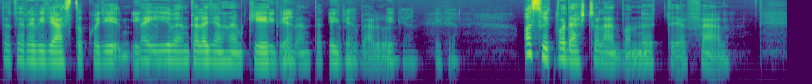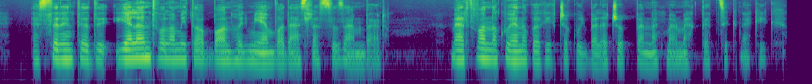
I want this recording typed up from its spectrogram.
Tehát erre vigyáztok, hogy igen. ne évente legyen, hanem két igen. évente körülbelül. Igen, igen, igen. Az, hogy vadász családban nőttél fel, ez szerinted jelent valamit abban, hogy milyen vadász lesz az ember? Mert vannak olyanok, akik csak úgy belecsöppennek, mert megtetszik nekik.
